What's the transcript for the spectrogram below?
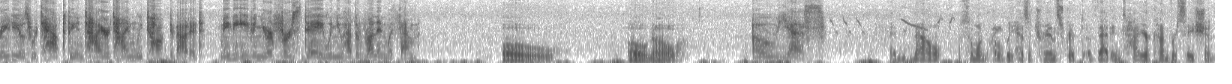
radios were tapped the entire time we talked about it. Maybe even your first day when you had the run-in with them. Oh. Oh no. Oh, yes. And now someone probably has a transcript of that entire conversation.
